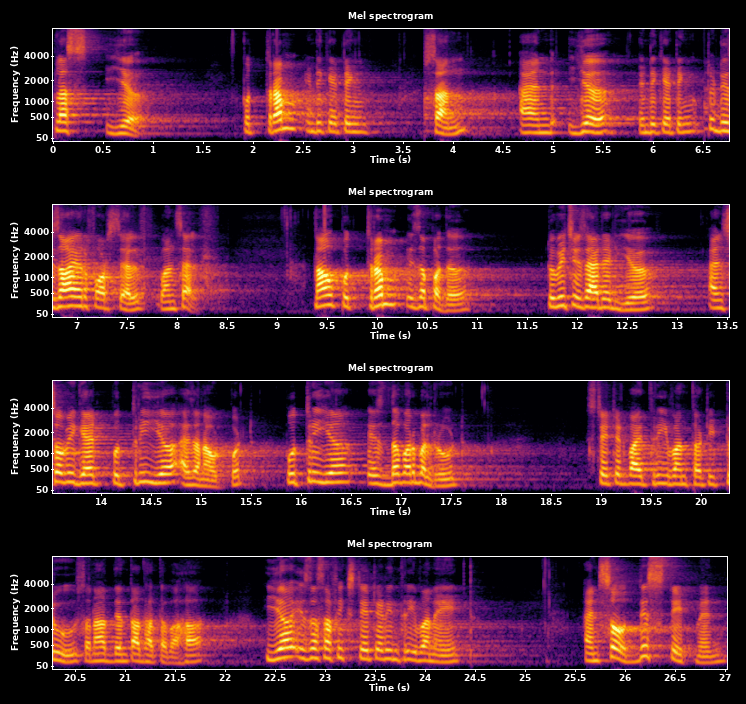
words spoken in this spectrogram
plus year. Putram indicating son and year indicating to desire for self oneself. Now putram is a pada to which is added ya and so we get putriya as an output. Putriya is the verbal root stated by 3132 sanadyanta dhatavaha. Ya is a suffix stated in 318 and so this statement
